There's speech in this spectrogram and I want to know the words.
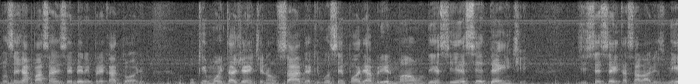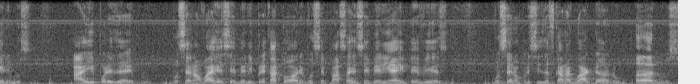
você já passa a receber em precatório. O que muita gente não sabe é que você pode abrir mão desse excedente de 60 salários mínimos. Aí, por exemplo, você não vai receber em precatório, você passa a receber em RPVs. Você não precisa ficar aguardando anos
